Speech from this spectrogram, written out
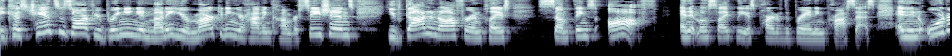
because chances are if you're bringing in money you're marketing you're having conversations you've got an offer in place something's off and it most likely is part of the branding process. And in order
